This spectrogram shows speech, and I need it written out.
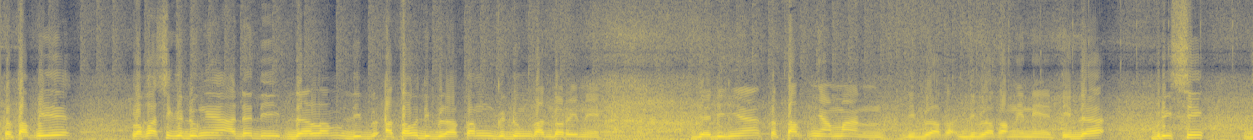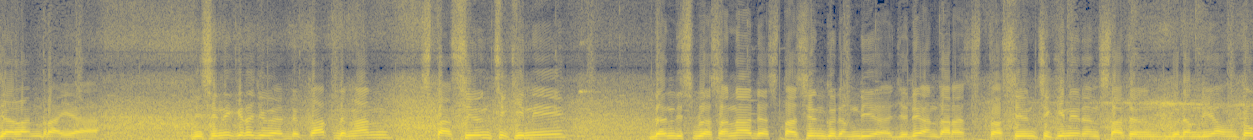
tetapi lokasi gedungnya ada di dalam di, atau di belakang gedung kantor ini. Jadinya tetap nyaman di belakang di belakang ini, tidak berisik jalan raya. Di sini kita juga dekat dengan stasiun Cikini dan di sebelah sana ada stasiun Godang Dia. Jadi antara stasiun Cikini dan stasiun Godang Dia untuk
